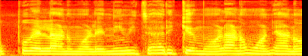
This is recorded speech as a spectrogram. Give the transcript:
ഉപ്പ് വെള്ളമാണ് മോളെ. നീ വിചാരിക്കുക മോളാണോ മോനാണോ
